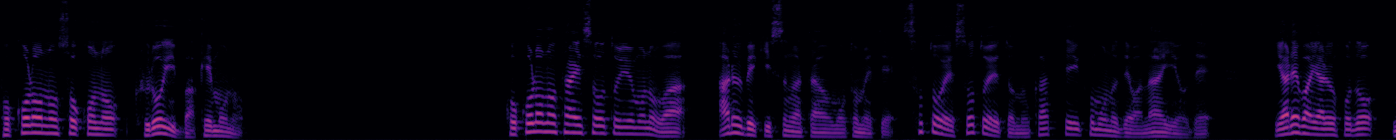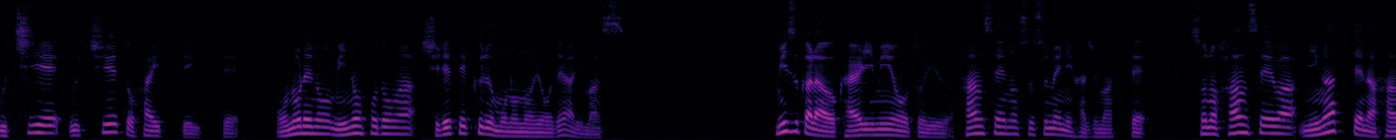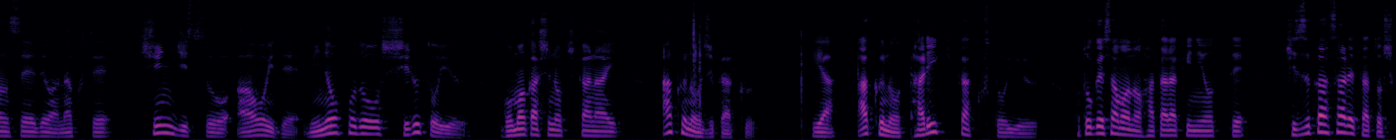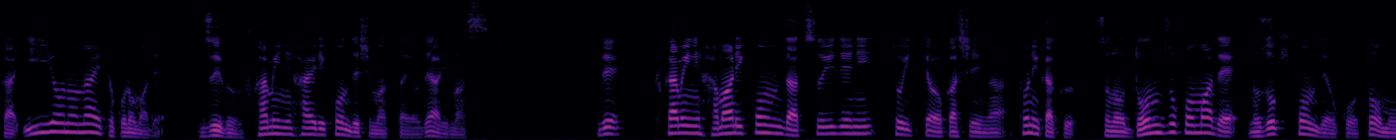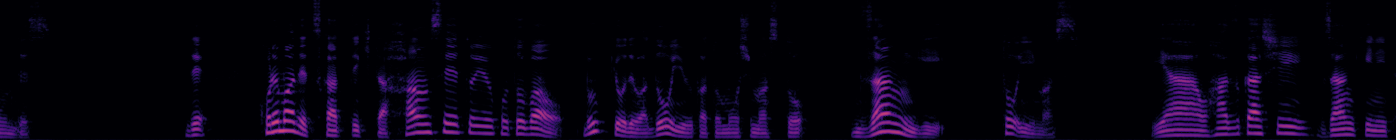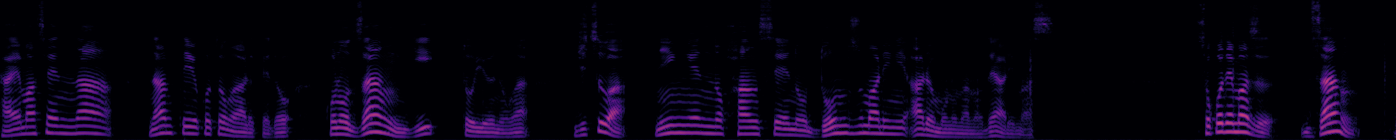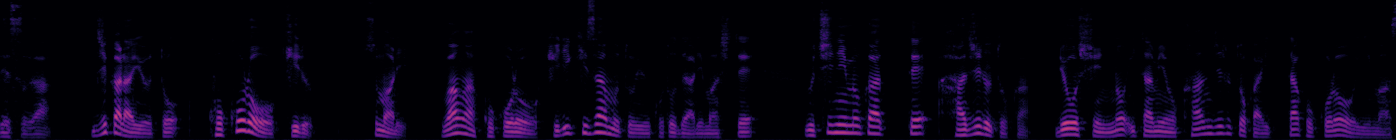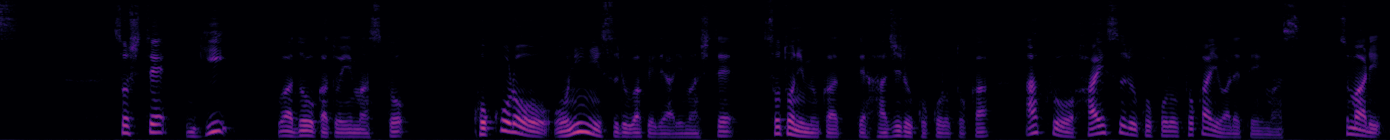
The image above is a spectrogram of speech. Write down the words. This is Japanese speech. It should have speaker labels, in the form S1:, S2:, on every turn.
S1: 心の底の黒い化け物。心の体操というものはあるべき姿を求めて外へ外へと向かっていくものではないようでやればやるほど内へ内へと入っていって己の身の程が知れてくるもののようであります。自らを顧みようという反省の勧めに始まってその反省は身勝手な反省ではなくて真実を仰いで身の程を知るというごまかしの効かない悪の自覚や悪の他力覚という仏様の働きによって気づかされたとしか言いようのないところまで随分深みに入り込んでしまったようであります。で、深みにはまり込んだついでにと言ってはおかしいが、とにかくそのどん底まで覗き込んでおこうと思うんです。で、これまで使ってきた反省という言葉を仏教ではどういうかと申しますと、残儀と言います。いやー、お恥ずかしい、残機に耐えませんな、なんていうことがあるけど、この残儀というのが、実は人間の反省のどん詰まりにあるものなのであります。そこでまず、残ですが、字から言うと、心を切る、つまり、我が心を切り刻むということでありまして、内に向かって恥じるとか、両親の痛みを感じるとかいった心を言います。そして義はどうかと言いますと、心を鬼にするわけでありまして、外に向かって恥じる心とか、悪を排する心とか言われています。つまり、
